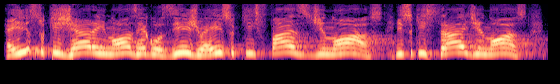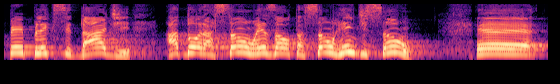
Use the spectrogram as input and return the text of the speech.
É isso que gera em nós regozijo, é isso que faz de nós, isso que extrai de nós perplexidade, adoração, exaltação, rendição. É,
